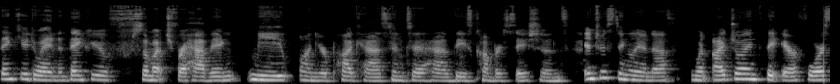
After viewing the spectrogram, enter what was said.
Thank you, Duane, and thank you so much for having me on your podcast and to have these conversations. Interestingly enough, when I joined the Air Force,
